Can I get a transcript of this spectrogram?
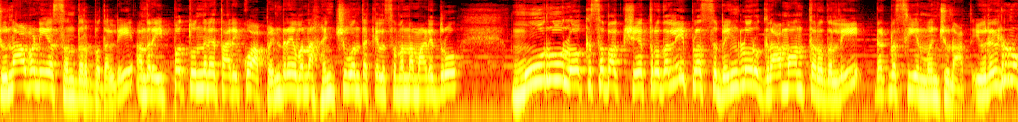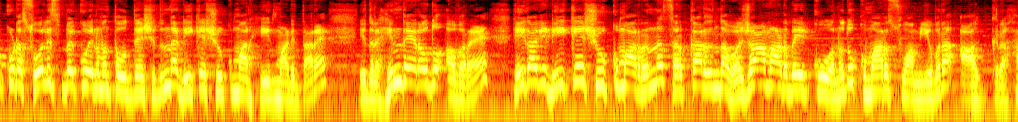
ಚುನಾವಣೆಯ ಸಂದರ್ಭದಲ್ಲಿ, ಅಂದರೆ ಇಪ್ಪತ್ತೊಂದನೇ ತಾರೀಕು ಆ ಪೆಂಡ್ರೈವನ್ನು ಹಂಚುವಂಥ ಕೆಲಸವನ್ನು ಮಾಡಿದರು. ಮೂರು ಲೋಕಸಭಾ ಕ್ಷೇತ್ರದಲ್ಲಿ ಪ್ಲಸ್ ಬೆಂಗಳೂರು ಗ್ರಾಮಾಂತರದಲ್ಲಿ ಡಾಕ್ಟರ್ ಸಿ ಎನ್ ಮಂಜುನಾಥ್. ಇವರೆಲ್ಲರೂ ಕೂಡ ಸೋಲಿಸಬೇಕು ಎನ್ನುವಂಥ ಉದ್ದೇಶದಿಂದ ಡಿ ಕೆ ಶಿವಕುಮಾರ್ ಹೀಗೆ ಮಾಡಿದ್ದಾರೆ. ಇದರ ಹಿಂದೆ ಇರೋದು ಅವರೇ. ಹೀಗಾಗಿ ಡಿ ಕೆ ಶಿವಕುಮಾರನ್ನು ಸರ್ಕಾರದಿಂದ ವಜಾ ಮಾಡಬೇಕು ಅನ್ನೋದು ಕುಮಾರಸ್ವಾಮಿಯವರ ಆಗ್ರಹ.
